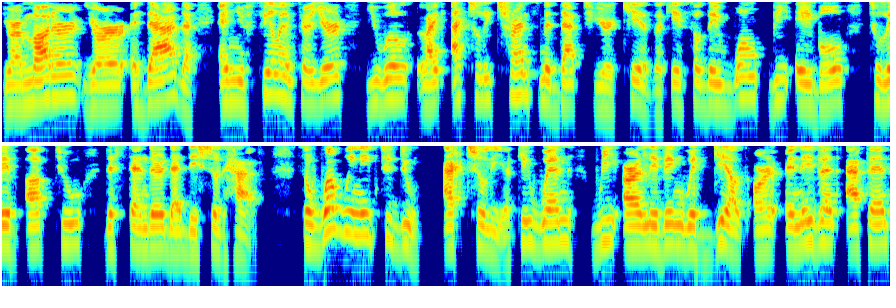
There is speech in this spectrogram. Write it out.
you're a mother you're a dad and you feel inferior you will like actually transmit that to your kids okay? So they won't be able to live up to the standard that they should have. So what we need to do actually okay when we are living with guilt or an event happened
